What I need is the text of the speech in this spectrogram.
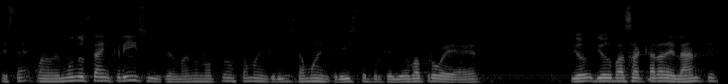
está, cuando el mundo está en crisis, hermano, nosotros no estamos en crisis, estamos en Cristo porque Dios va a proveer, Dios, Dios va a sacar adelante.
